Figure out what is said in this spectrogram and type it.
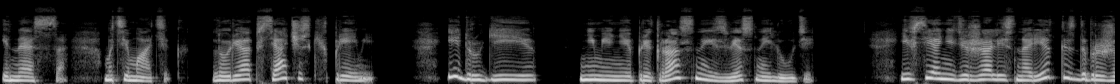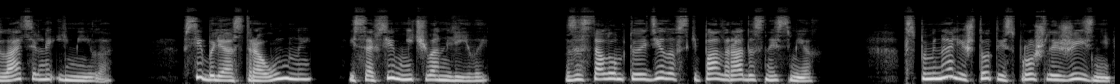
Инесса, математик, лауреат всяческих премий. И другие, не менее прекрасные известные люди. И все они держались на редкость доброжелательно и мило. Все были остроумны и совсем не чванливы. За столом то и дело вскипал радостный смех вспоминали что-то из прошлой жизни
